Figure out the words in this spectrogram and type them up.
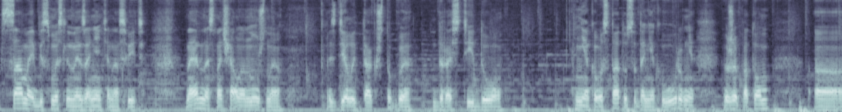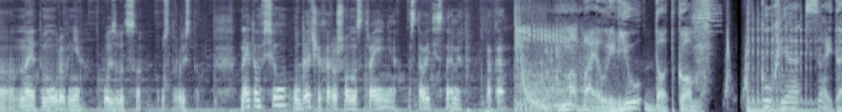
самое бессмысленное занятие на свете. Наверное, сначала нужно сделать так, чтобы дорасти до некого статуса, до некого уровня. Уже потом э, на этом уровне пользоваться устройством. На этом все. Удачи, хорошего настроения. Оставайтесь с нами. Пока. MobileReview.com Кухня сайта.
